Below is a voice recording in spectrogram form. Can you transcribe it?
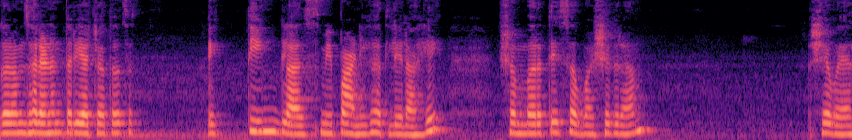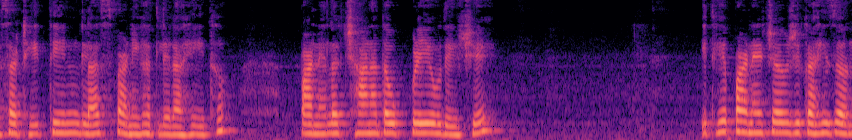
गरम झाल्यानंतर याच्यातच एक तीन ग्लास मी पाणी घातलेलं आहे. शंभर ते सव्वाशे ग्राम शेवयासाठी तीन ग्लास पाणी घातलेलं आहे इथं. पाण्याला छान आता उकळी येऊ द्यायची इथे पाण्याच्या ऐवजी काही जण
